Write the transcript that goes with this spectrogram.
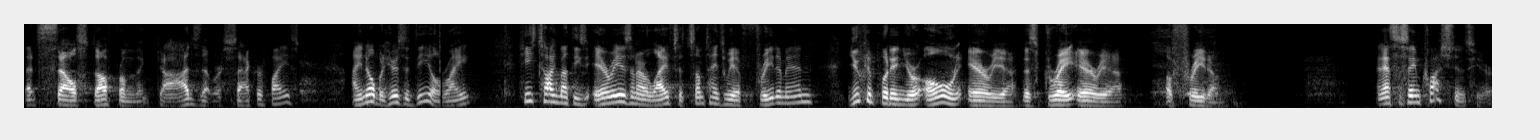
that sell stuff from the gods that were sacrificed. I know, but here's the deal, right? He's talking about these areas in our lives that sometimes we have freedom in. You can put in your own area, this gray area of freedom. And that's the same questions here.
